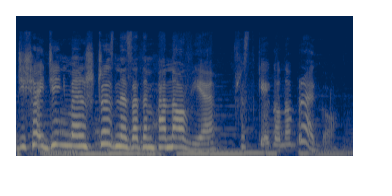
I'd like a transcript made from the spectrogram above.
Dzisiaj Dzień Mężczyzny, zatem panowie, wszystkiego dobrego.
